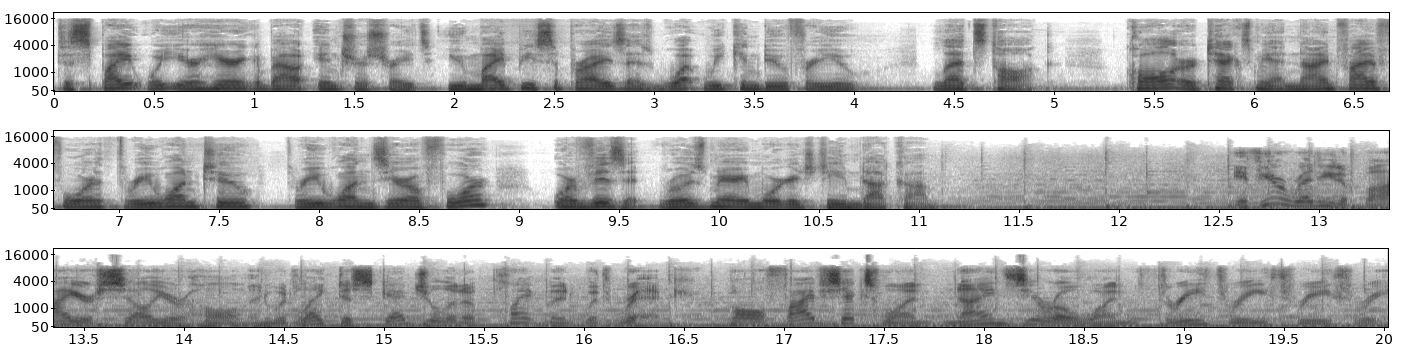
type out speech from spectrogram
Despite what you're hearing about interest rates, you might be surprised as what we can do for you. Let's talk. Call or text me at 954 312 3104 or visit rosemarymortgageteam.com. If you're ready to buy or sell your home and would like to schedule an appointment with Rick, call 561 901 3333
